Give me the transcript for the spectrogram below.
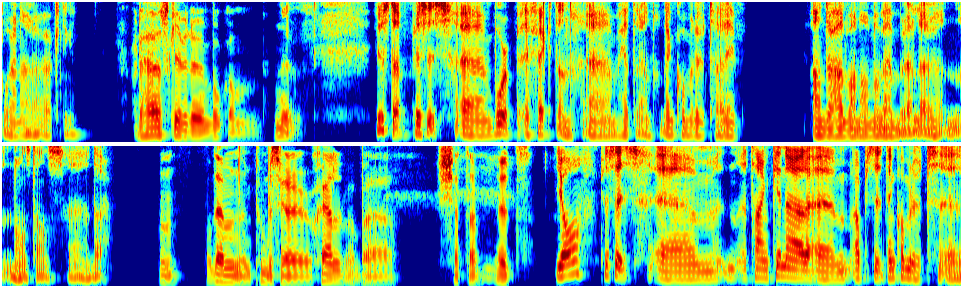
på den här ökningen. Och det här skriver du en bok om nu? Just det, precis. Warp-effekten heter den. Den kommer ut här i andra halvan av november eller någonstans eh, där. Mm. Och den publicerar du själv och bara köttar ut? Ja, precis. Eh, tanken är, eh, ja precis, den kommer ut eh,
